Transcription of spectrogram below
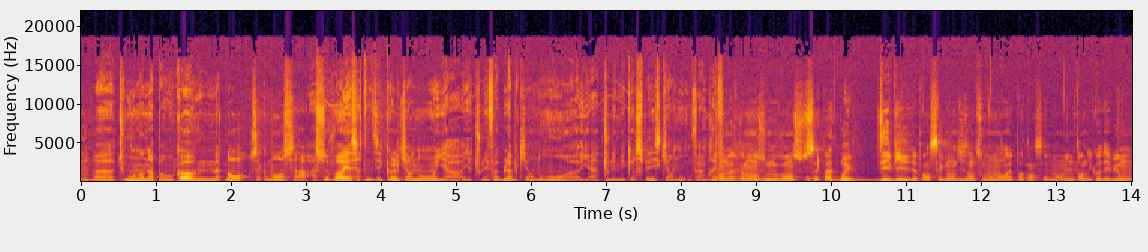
Mhm. Tout le monde n'en a pas encore. Maintenant, ça commence à, à se voir. Il y a certaines écoles qui en ont. Il y a, il y a tous les Fab Labs qui en ont. il y a tous les Makerspace qui en ont. Enfin bref. On est vraiment dans une mouvance où c'est pas Oui. débile de penser que dans 10 ans tout le monde en aurait potentiellement une, tandis qu'au début on,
